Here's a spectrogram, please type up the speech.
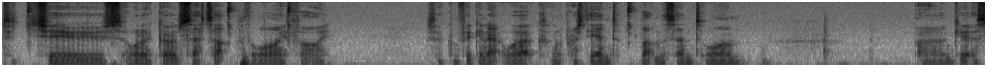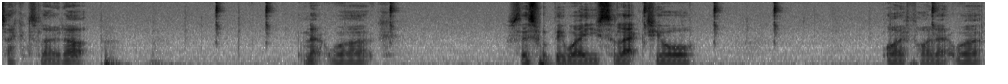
to choose, I want to go and set up the Wi Fi. So configure network, I'm going to press the enter button, the center one, and give it a second to load up network. So this would be where you select your Wi-Fi network.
